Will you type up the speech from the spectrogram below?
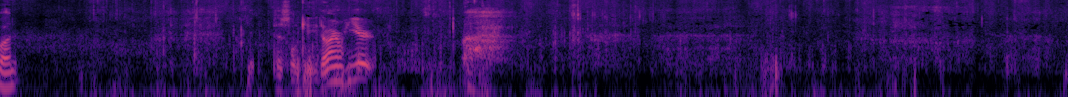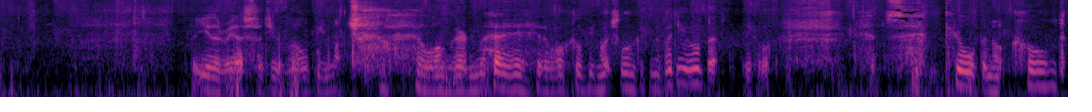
on. Dislocated arm here. But either way, this video will be much longer. The walk will be much longer than the video, but you know, it's cool but not cold.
